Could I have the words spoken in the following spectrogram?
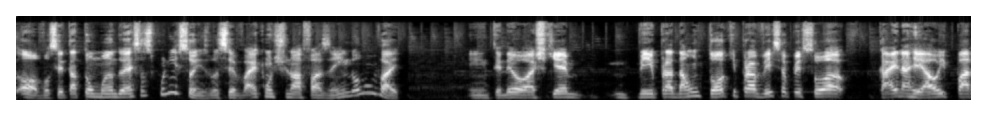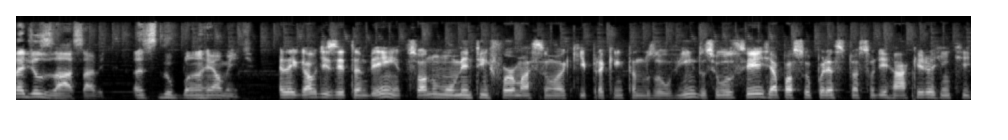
ó, você tá tomando essas punições, você vai continuar fazendo ou não vai? Entendeu? Eu acho que é meio para dar um toque para ver se a pessoa cai na real e para de usar, sabe? antes do ban realmente. É legal dizer também, só no momento de informação aqui para quem está nos ouvindo, se você já passou por essa situação de hacker, a gente,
